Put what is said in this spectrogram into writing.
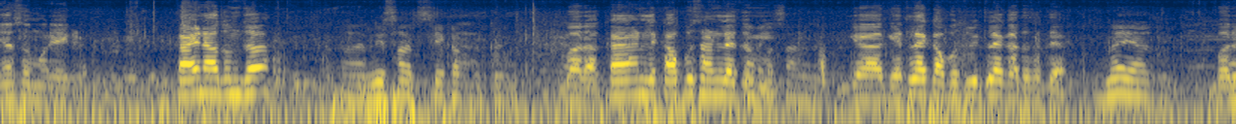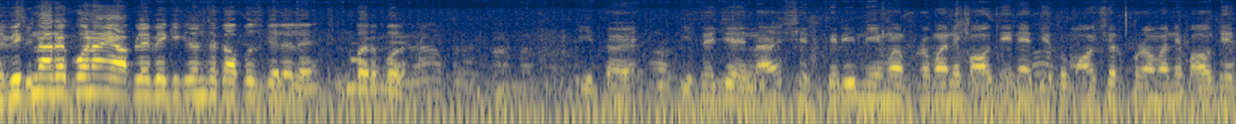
या समोर या इकडे. काय नाव तुमचं? निसार शेखा बरं. काय आणले कापूस आणलाय तुम्ही? घेतलाय कापूस? विकलाय का आता सध्या? नाही बरं. विकणारं कोण आहे आपल्यापैकी? त्यांचा कापूस गेलेला आहे. बरं बोला. इथं इथं जे आहे ना शेतकरी नियमाप्रमाणे भाव देण्यात येतो मावशरप्रमाणे भाव देत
